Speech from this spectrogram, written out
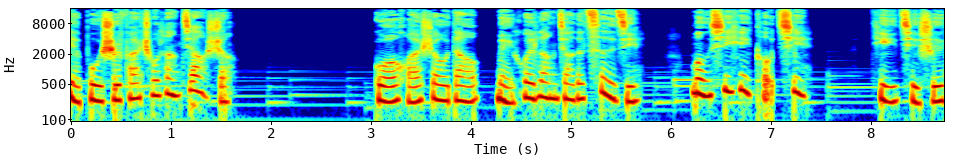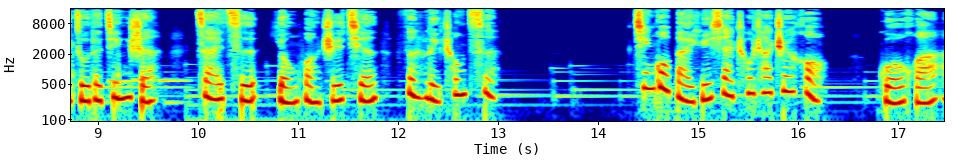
也不时发出浪叫声。国华受到美惠浪叫的刺激，猛吸一口气。提起十足的精神，再次勇往直前，奋力冲刺。经过百余下抽插之后，国华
